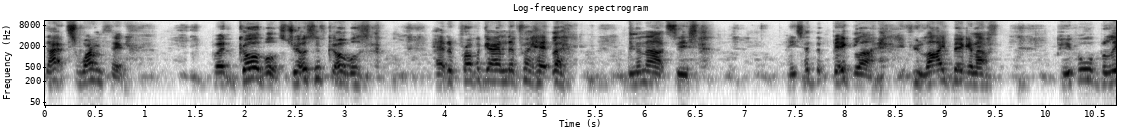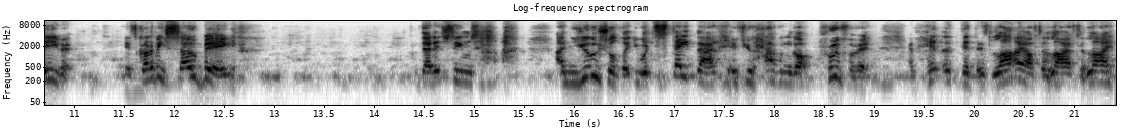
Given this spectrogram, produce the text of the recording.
that's one thing. But Goebbels, Joseph Goebbels, head of propaganda for Hitler and the Nazis, he said the big lie. If you lie big enough, people will believe it. It's got to be so big that it seems unusual that you would state that if you haven't got proof of it. And Hitler did this lie after lie after lie.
